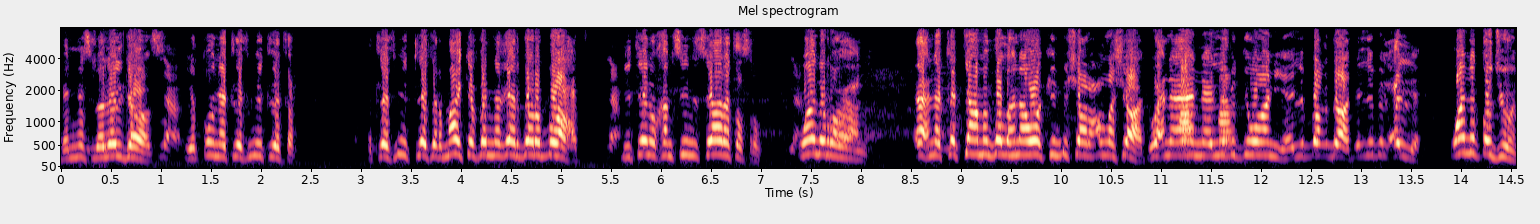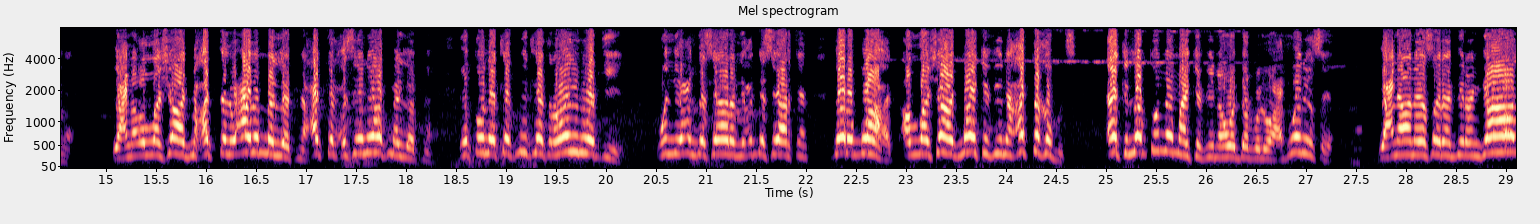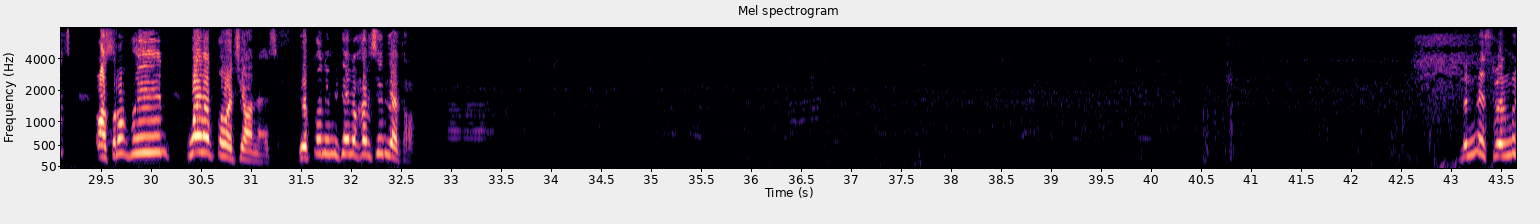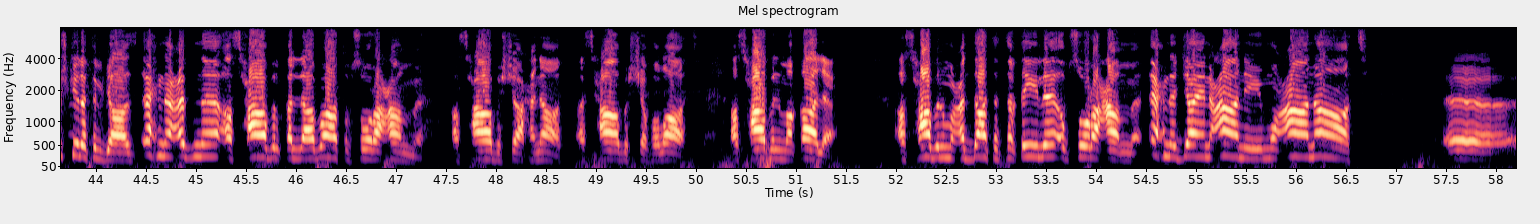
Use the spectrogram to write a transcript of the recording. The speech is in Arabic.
بالنسبة للغاز نعم. يعطونا 300 لتر 300 لتر ما يكفلنا غير درب واحد نعم. 250 سيارة تصرف نعم. وين نروح إحنا؟ إحنا ثلاث أيام نظل هنا واقفين بالشارع الله شاهد وإحنا آه، اهلنا اللي آه. بالديوانية اللي ببغداد اللي بالحلة وين يطجونا؟ يعني الله شاهد حتى العالم ملتنا حتى الحسينيات ملتنا يعطونا 300 لتر وين نوديه؟ واللي عنده سيارة اللي عنده سيارتين درب واحد الله شاهد ما يكفينا حتى خبز أكل لا بطولنا ما يكفينا هو الدرب الواحد وين يصير؟ يعني أنا يصير ادير انقاز اصرفهن وين الطوج أنا هسه؟ يعطوني 250 لتر بالنسبة لمشكلة الغاز إحنا عندنا أصحاب القلابات بصورة عامة. أصحاب الشاحنات أصحاب الشفلات أصحاب المقالع أصحاب المعدات الثقيلة بصورة عامة. إحنا جاي نعاني معاناة آه،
